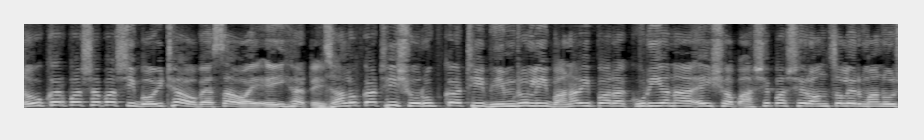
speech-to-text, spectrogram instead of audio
নৌকার পাশাপাশি বৈঠাও বেচা হয় এই হাটে। ঝালকাঠি, স্বরূপকাঠি, ভীমরুলি, বানারিপাড়া কুরিয়ানা এইসব আশেপাশের অঞ্চলের মানুষ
